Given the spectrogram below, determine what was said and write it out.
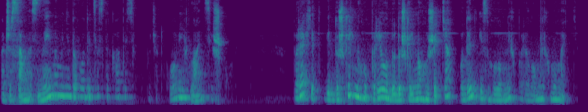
адже саме з ними мені доводиться стикатися у початковій ланці школи. Перехід від дошкільного періоду до шкільного життя один із головних переломних моментів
